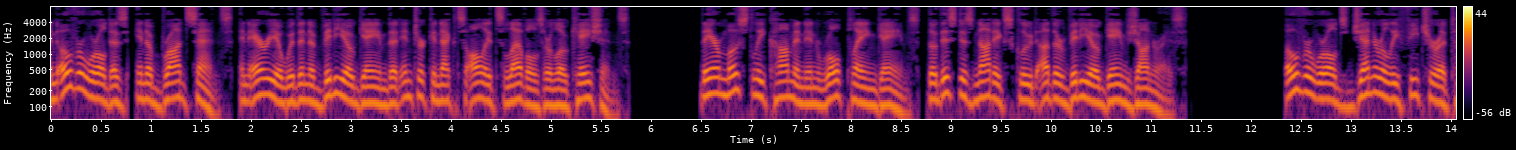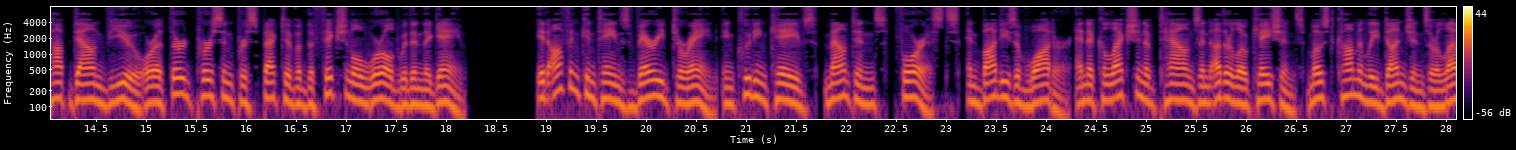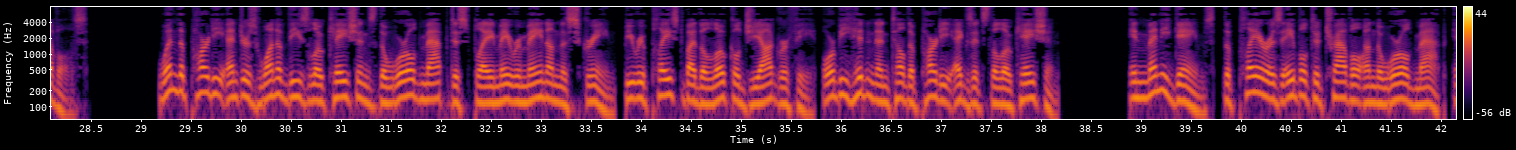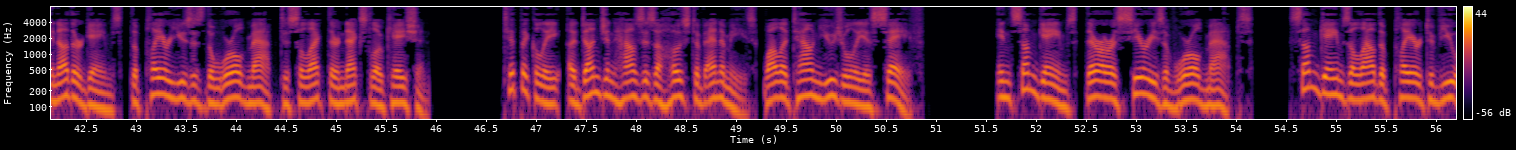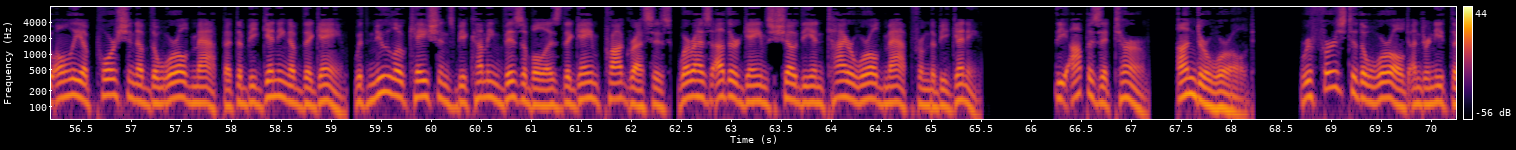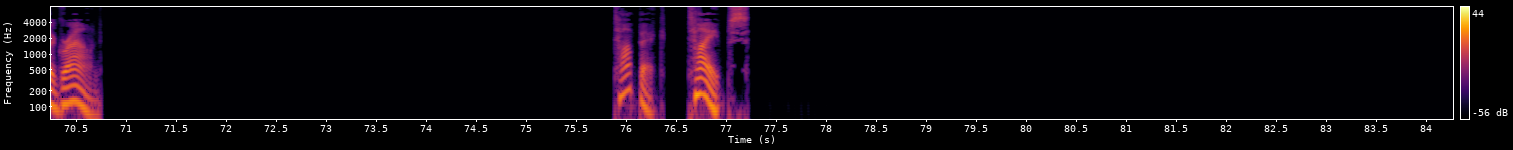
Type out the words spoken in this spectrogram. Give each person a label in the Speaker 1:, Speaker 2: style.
Speaker 1: An overworld is, in a broad sense, an area within a video game that interconnects all its levels or locations. They are mostly common in role-playing games, though this does not exclude other video game genres. Overworlds generally feature a top-down view or a third-person perspective of the fictional world within the game. It often contains varied terrain including caves, mountains, forests, and bodies of water and a collection of towns and other locations most commonly dungeons or levels. When the party enters one of these locations the world map display may remain on the screen, be replaced by the local geography, or be hidden until the party exits the location. In many games, the player is able to travel on the world map, in other games, the player uses the world map to select their next location. Typically, a dungeon houses a host of enemies, while a town usually is safe. In some games, there are a series of world maps. Some games allow the player to view only a portion of the world map at the beginning of the game, with new locations becoming visible as the game progresses, whereas other games show the entire world map from the beginning. The opposite term, underworld, refers to the world underneath the ground. Types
